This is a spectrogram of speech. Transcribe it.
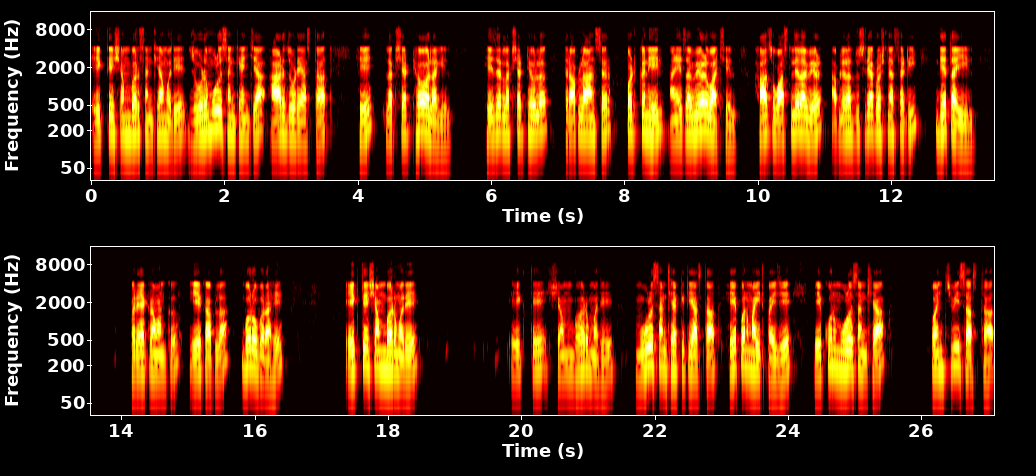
एक ते शंभर संख्यामध्ये जोडमूळ संख्यांच्या आठ जोड्या असतात. हे लक्षात ठेवावं लागेल. हे जर लक्षात ठेवलं तर आपला आन्सर पटकन येईल आणि याचा वेळ वाचेल. हाच वाचलेला वेळ आपल्याला दुसऱ्या प्रश्नासाठी देता येईल. पर्याय क्रमांक एक आपला बरोबर आहे. एक ते शंभरमध्ये एक ते शंभरमध्ये मूळ संख्या किती असतात हे पण माहीत पाहिजे. एकूण मूळ संख्या पंचवीस असतात.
